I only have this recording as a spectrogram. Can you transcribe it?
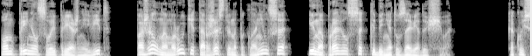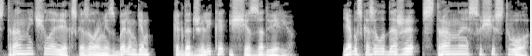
Он принял свой прежний вид, пожал нам руки, торжественно поклонился и направился к кабинету заведующего. «Какой странный человек», — сказала мисс Беллингем, когда Джелика исчез за дверью. «Я бы сказала даже странное существо.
